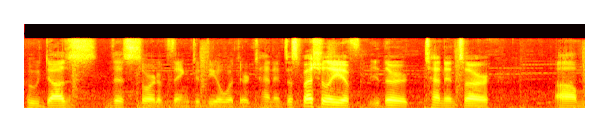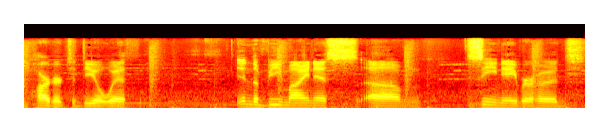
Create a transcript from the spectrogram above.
who does this sort of thing to deal with their tenants, especially if their tenants are um, harder to deal with in the B minus um, C neighborhoods.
